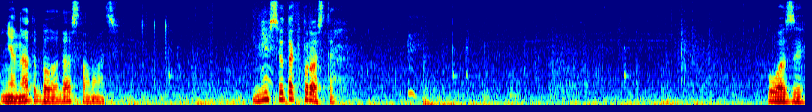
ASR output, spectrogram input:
Не, надо было, да, сломаться. Не все так просто. Позы.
